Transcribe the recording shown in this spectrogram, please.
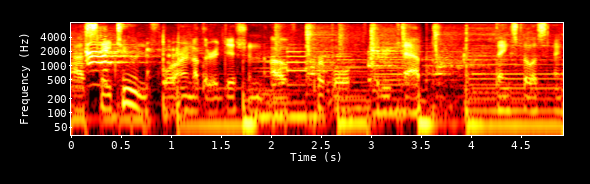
Uh, stay tuned for another edition of Purple 3 Cap. Thanks for listening.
